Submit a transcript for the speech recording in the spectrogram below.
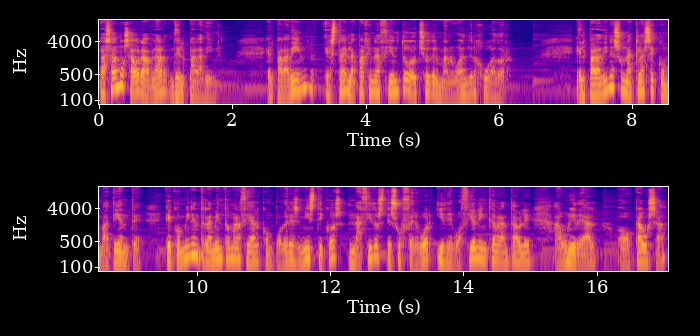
Pasamos ahora a hablar del paladín. El paladín está en la página 108 del manual del jugador. El paladín es una clase combatiente que combina entrenamiento marcial con poderes místicos nacidos de su fervor y devoción inquebrantable a un ideal o causa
